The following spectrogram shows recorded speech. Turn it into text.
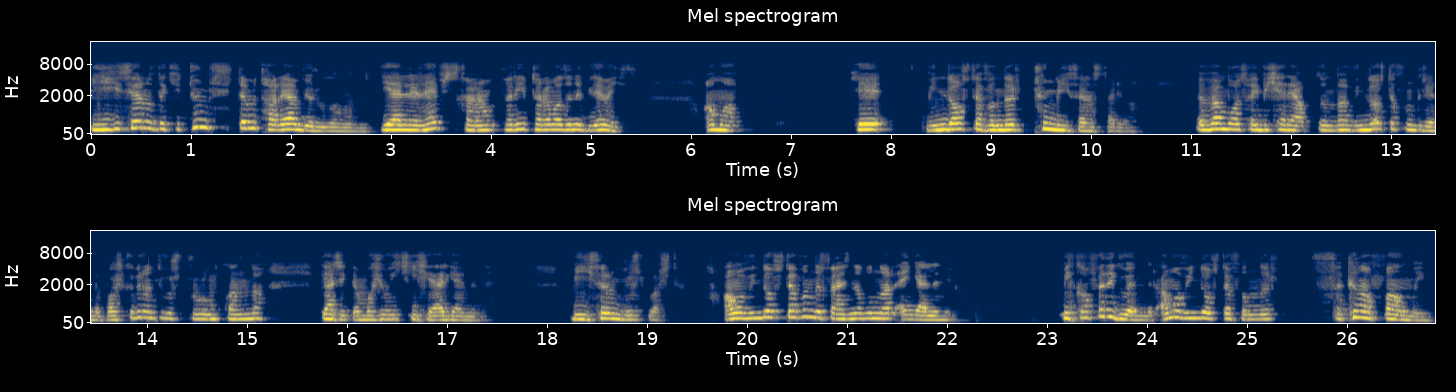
bilgisayarınızdaki tüm sistemi tarayan bir uygulamadır. Diğerleri hepsi taram tarayıp taramadığını bilemeyiz. Ama ki Windows Defender tüm bilgisayarınızı tarıyor. Ve ben bu hatayı bir kere yaptığımda Windows Defender yerine başka bir antivirüs programı kullandığımda gerçekten başıma hiç iyi şeyler gelmedi. Bilgisayarım virüs bulaştı. Ama Windows Defender sayesinde bunlar engelleniyor. Mikafe de güvenilir ama Windows Defender sakın hafife almayın.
